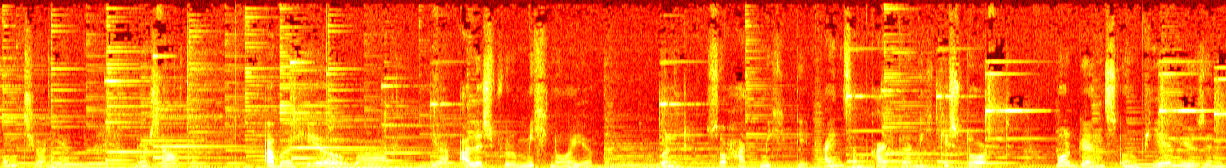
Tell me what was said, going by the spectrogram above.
funktioniert nur selten. Aber hier war ja alles für mich neu und so hat mich die Einsamkeit gar nicht gestört. Morgens um vier müssen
